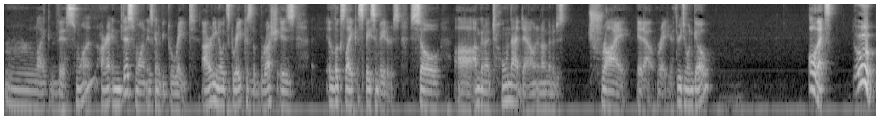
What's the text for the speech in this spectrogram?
like this one. All right, and this one is going to be great. I already know it's great because the brush is, it looks like Space Invaders. So uh, I'm going to tone that down and I'm going to just try it out right here. Three, two, one, go. Oh, that's, ooh.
